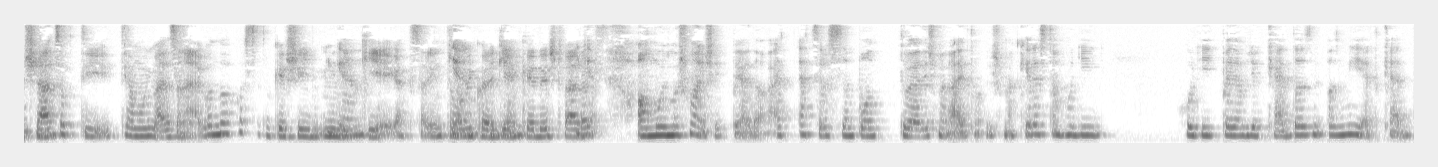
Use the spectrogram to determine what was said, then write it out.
srácok, ti, ti amúgy már ezen elgondolkoztatok, és így mindig Igen. kiégek szerintem, Igen, amikor egy igen. ilyen kérdést Igen. felraksz. Amúgy most van is egy példa. Egyszer azt hiszem pont tőled is megállítom, is megkérdeztem, hogy így, hogy így például, hogy a kedd az, az miért kedd?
